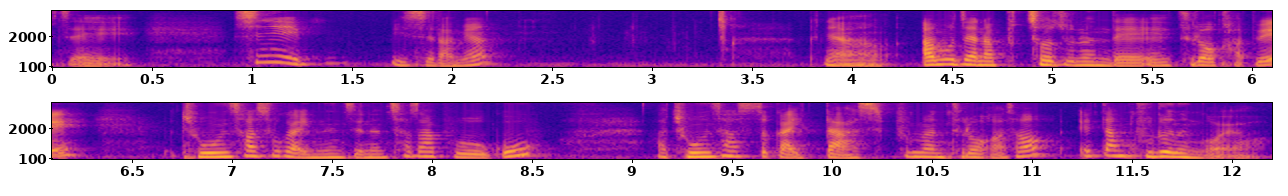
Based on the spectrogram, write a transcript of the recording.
이제 신입이시라면 그냥 아무데나 붙여주는데 들어가되 좋은 사수가 있는지는 찾아보고 아, 좋은 사수가 있다 싶으면 들어가서 일단 구르는 거예요.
